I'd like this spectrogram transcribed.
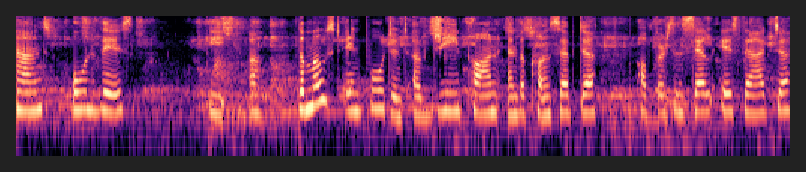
And all this uh, the most important of GPON and the concept uh, of person cell is that uh,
